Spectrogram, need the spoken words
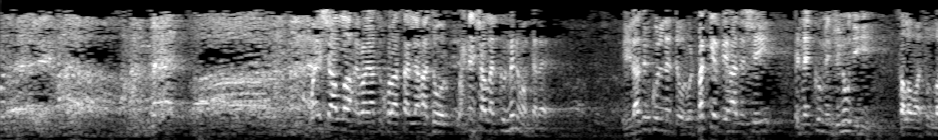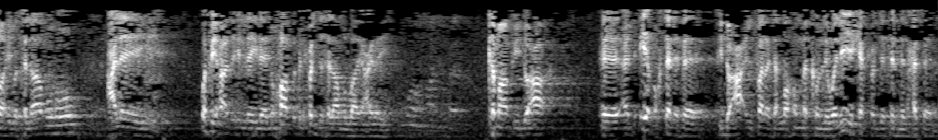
وسلم على محمد وان شاء الله رايات خراسان لها دور وإحنا إن شاء الله نكون منهم ترى. إيه، لازم يكون لنا دور. ونفكر في هذا الشيء إن نكون من جنوده. صلوات الله وسلامه عليه. وفي هذه الليلة نخاطب الحجة سلام الله عليه. كما في دعاء أدعية مختلفة في دعاء الفرج. اللهم كن لوليك الحجة ابن الحسن.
